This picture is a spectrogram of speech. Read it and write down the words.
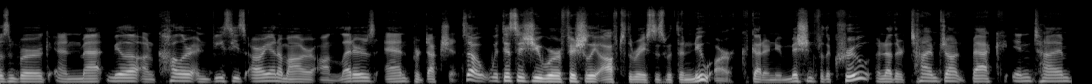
Rosenberg and Matt Milla on color, and VC's Ariana Maher on letters and production. So, with this issue, we're officially off to the races with a new arc. Got a new mission for the crew, another time jaunt back in time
